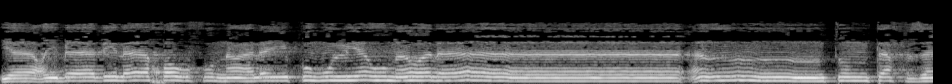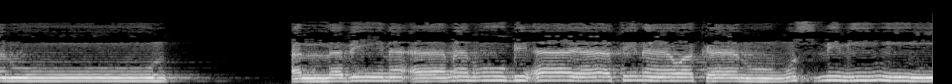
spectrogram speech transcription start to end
يا عباد لا خوف عليكم اليوم ولا أنتم تحزنون الذين آمنوا بآياتنا وكانوا مسلمين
